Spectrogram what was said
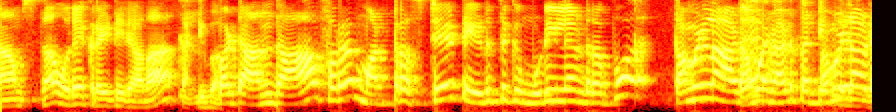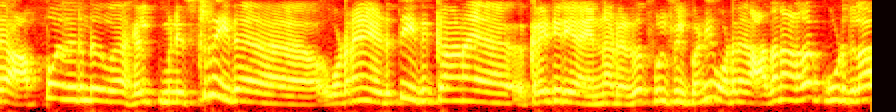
நாம்ஸ் தான் ஒரே கிரைட்டீரியா தான். கண்டிப்பா. பட் அந்த ஆஃபரை மற்ற ஸ்டேட் எடுத்துக்க முடியலன்றப்போ தமிழ்நாடு தமிழ்நாடு தமிழ்நாடு அப்போது இருந்த ஹெல்த் மினிஸ்டர் இத உடனே எடுத்து இதுக்கான கிரைட்டீரியா என்ன அப்படின்றத ஃபுல்ஃபில் பண்ணி உடனே அதனால தான் கூடுதலா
